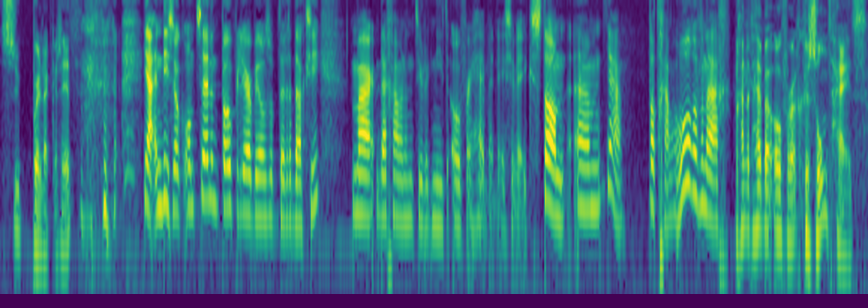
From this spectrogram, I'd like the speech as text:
super lekker zit. ja, en die is ook ontzettend populair bij ons op de redactie. Maar daar gaan we het natuurlijk niet over hebben deze week. Stan, um, ja, wat gaan we horen vandaag? We gaan het hebben over gezondheid.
